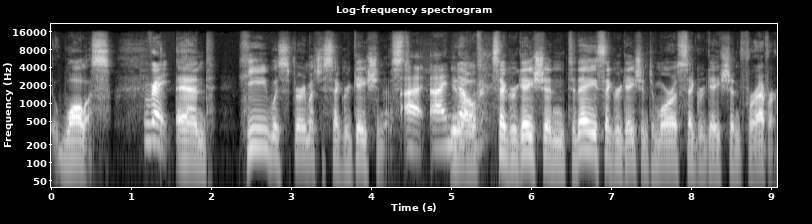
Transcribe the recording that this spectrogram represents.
Wallace, Right. and he was very much a segregationist. I I know. you know, segregation today, segregation tomorrow, segregation forever.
